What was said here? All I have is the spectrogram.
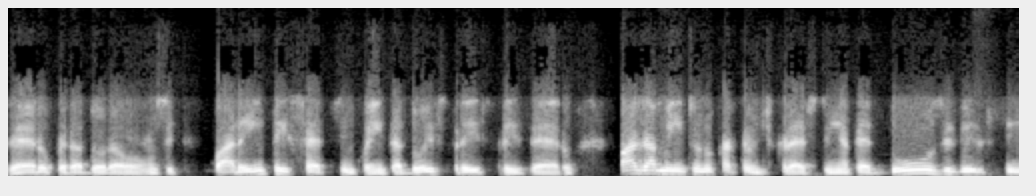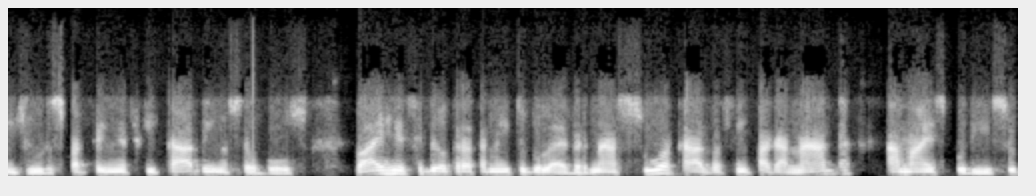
0 operadora 11 4750 2330. Pagamento no cartão de crédito em até 12 vezes sem juros, parcerias que cabem no seu bolso. Vai receber o tratamento do Lever na sua casa sem pagar nada a mais por isso.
